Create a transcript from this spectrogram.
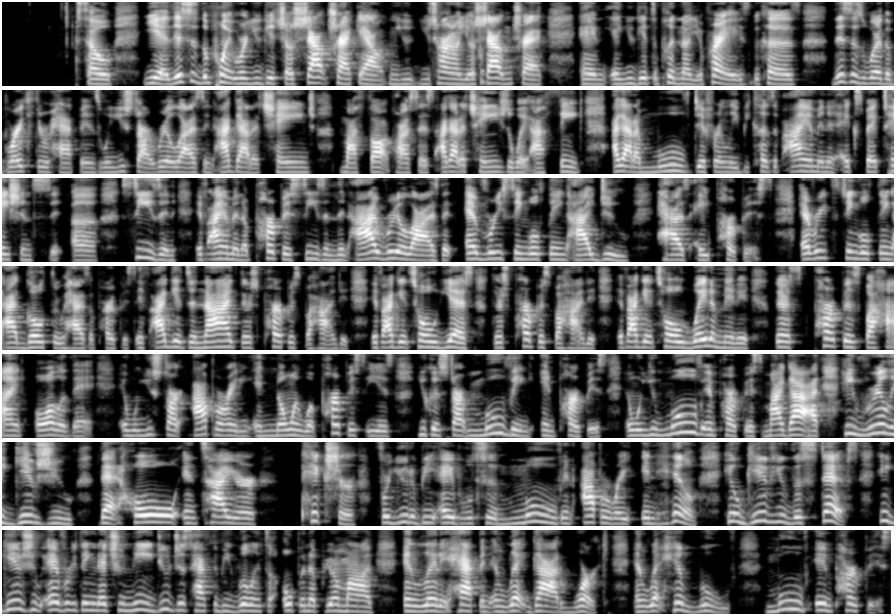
so yeah this is the point where you get your shout track out and you you turn on your shouting track and and you get to putting on your praise because this is where the breakthrough happens when you start realizing i gotta change my thought process. I gotta change the way i think. I gotta move differently because if i am in an expectation uh, season if i am in a purpose season then i realize that every single thing i do has a purpose. Every single thing i go through has a purpose. If i get denied there's purpose behind it. If I get told yes, there's purpose behind it. If I get told, wait a minute, there's purpose behind all of that. And when you start operating and knowing what purpose is, you can start moving in purpose. And when you move in purpose, my God, He really gives you that whole entire picture for you to be able to move and operate in Him. He'll give you the steps, He gives you everything that you need. You just have to be willing to open up your mind and let it happen and let God work and let Him move. Move in purpose.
